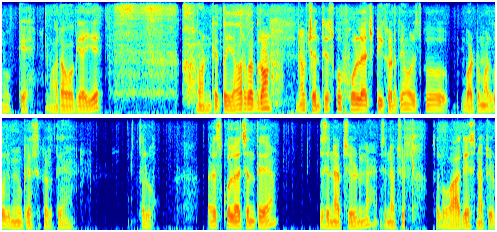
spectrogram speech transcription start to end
ओके, हमारा हो गया ये। बन के तैयार बैकग्राउंड। अब चलते हैं इसको फुल एच करते हैं और इसको वाटर मार्क को रिमूव कैसे करते हैं। चलो इसको ले चलते हैं स्नैपसीड में। स्नैपसीड चलो आगे स्नैपसीड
